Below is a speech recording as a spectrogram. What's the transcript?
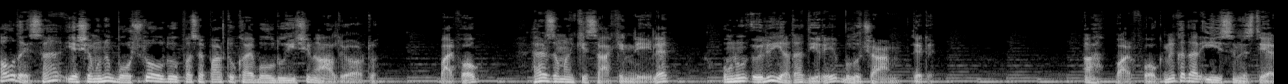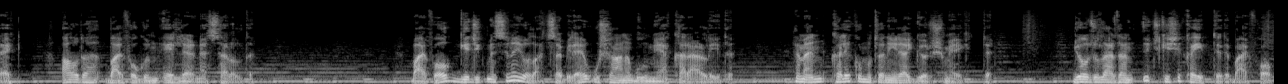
Auda ise yaşamını borçlu olduğu pasapartu kaybolduğu için ağlıyordu. Bay Fogg her zamanki sakinliğiyle onu ölü ya da diri bulacağım dedi. Ah Bay Fogg ne kadar iyisiniz diyerek Auda Bay Fogg'un ellerine sarıldı. Bay Fogg gecikmesine yol açsa bile uşağını bulmaya kararlıydı. Hemen kale komutanıyla görüşmeye gitti. Yolculardan üç kişi kayıp dedi Bay Fogg.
